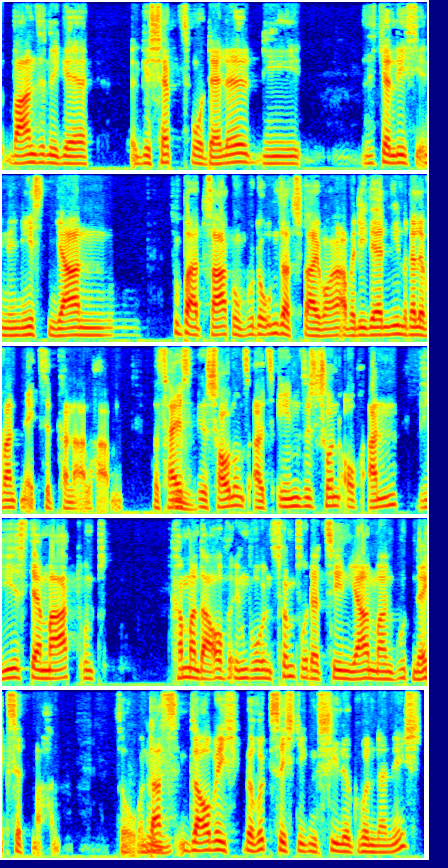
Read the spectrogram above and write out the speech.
wahnsinnige Geschäftsmodelle, die sicherlich in den nächsten Jahren super Ertrag und gute Umsatzsteigerung, aber die werden nie einen relevanten Exit-Kanal haben. Das heißt, hm. wir schauen uns als Angel schon auch an, wie ist der Markt und kann man da auch irgendwo in fünf oder zehn Jahren mal einen guten Exit machen. So, und hm. das, glaube ich, berücksichtigen viele Gründer nicht.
